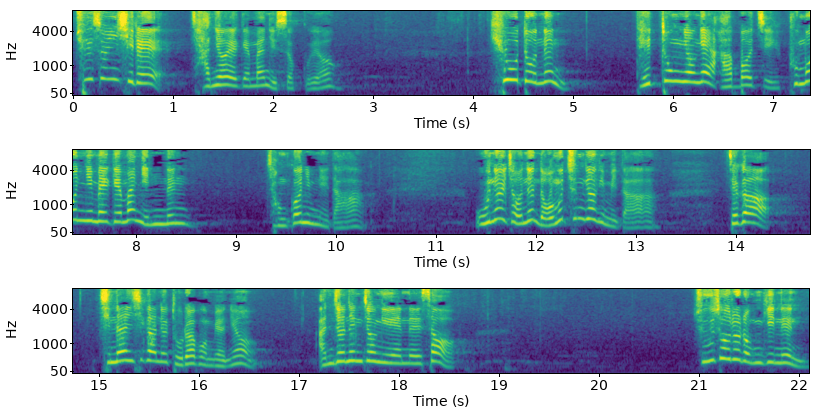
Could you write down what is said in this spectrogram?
최순실의 자녀에게만 있었고요. 효도는 대통령의 아버지, 부모님에게만 있는 정권입니다. 오늘 저는 너무 충격입니다. 제가 지난 시간을 돌아보면요. 안전행정위원회에서 주소를 옮기는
